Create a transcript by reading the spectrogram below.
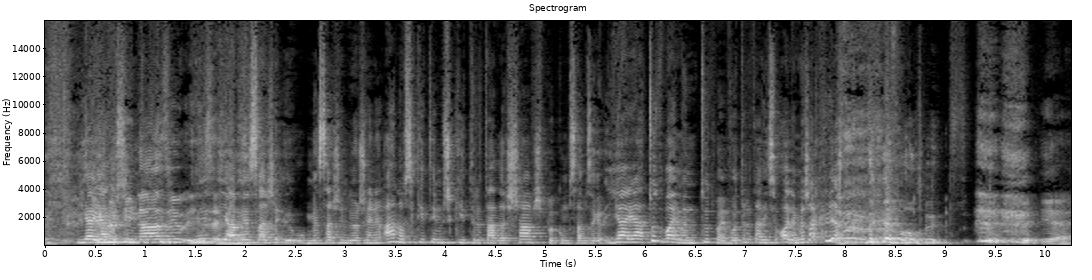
E aí, E há- no ginásio. e há a mensagem, a mensagem do Eugênio: Ah, não sei o que, temos que ir tratar das chaves para começarmos a. gra-" E aí, ah, tudo bem, mano, tudo bem, vou tratar disso. Olha, mas já criaste a. Yeah.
